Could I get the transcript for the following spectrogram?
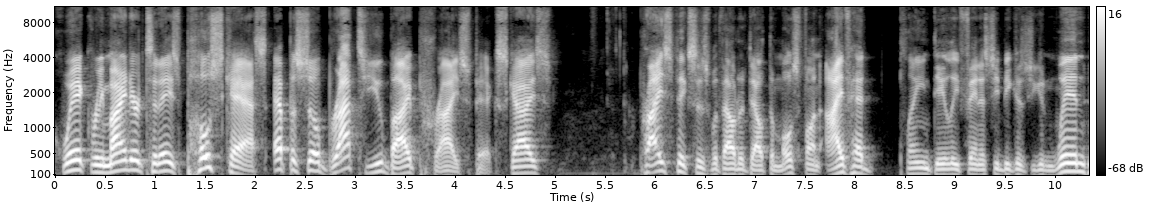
Quick reminder today's postcast episode brought to you by Prize Picks. Guys, PrizePicks is without a doubt the most fun I've had playing daily fantasy because you can win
